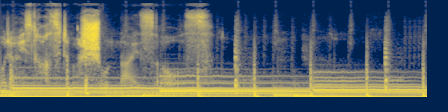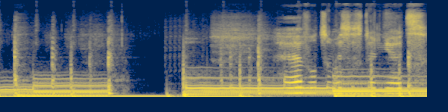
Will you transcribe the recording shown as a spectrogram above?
Oh, der Eisdrache sieht aber schon nice aus. Hä, wozu ist es denn jetzt?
